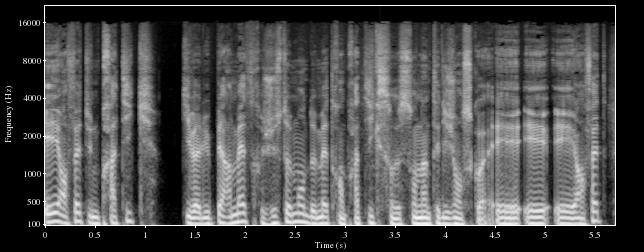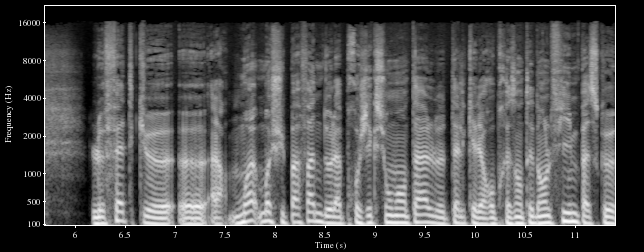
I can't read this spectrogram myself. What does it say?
et en fait une pratique qui va lui permettre justement de mettre en pratique son, intelligence. Quoi. Et, et, et en fait, le fait que euh, alors moi moi je suis pas fan de la projection mentale telle qu'elle est représentée dans le film parce que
